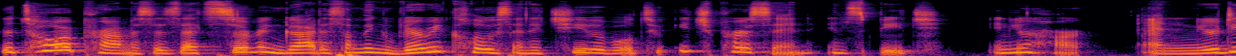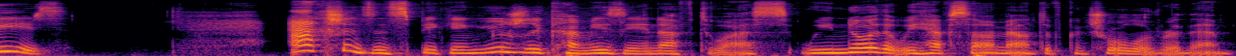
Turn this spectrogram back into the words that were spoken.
The Torah promises that serving God is something very close and achievable to each person in speech, in your heart, and in your deeds. Actions and speaking usually come easy enough to us. We know that we have some amount of control over them.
